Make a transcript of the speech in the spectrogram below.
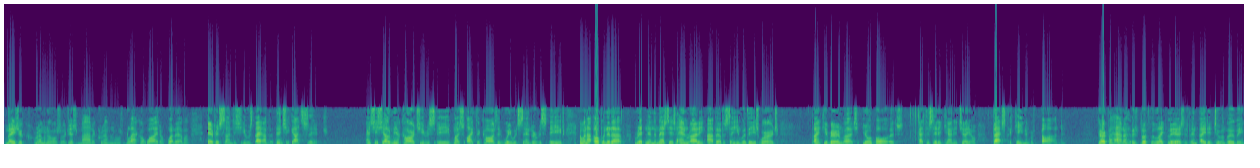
major criminals or just minor criminals, black or white or whatever. Every Sunday she was there. But then she got sick. And she showed me a card she received, much like the cards that we would send her received. And when I opened it up, written in the messiest handwriting I've ever seen with these words, Thank you very much, your boys at the city county jail. That's the kingdom of God. Gert Behanna, whose book The Late Liz has been made into a movie,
